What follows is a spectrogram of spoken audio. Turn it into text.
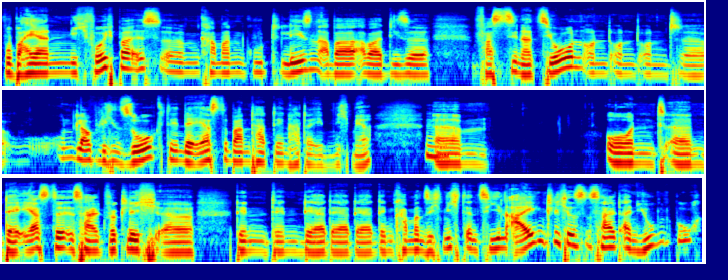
Wobei er nicht furchtbar ist, ähm, kann man gut lesen, aber aber diese Faszination und und und äh, unglaublichen Sog, den der erste Band hat, den hat er eben nicht mehr. Mhm. Ähm, und ähm, der erste ist halt wirklich äh, den, den, der, der, der, dem kann man sich nicht entziehen. Eigentlich ist es halt ein Jugendbuch.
